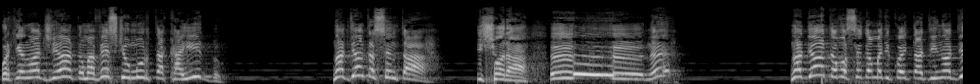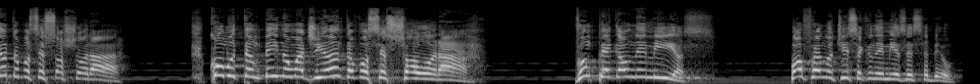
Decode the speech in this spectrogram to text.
Porque não adianta, uma vez que o muro está caído, não adianta sentar e chorar, uh, né? Não adianta você dar uma de coitadinho, não adianta você só chorar. Como também não adianta você só orar. Vamos pegar o Neemias. Qual foi a notícia que o Neemias recebeu?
